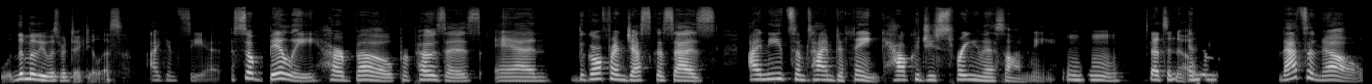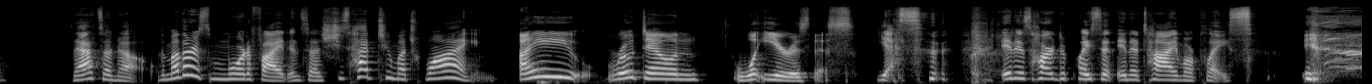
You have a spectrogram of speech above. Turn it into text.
the movie was ridiculous. I can see it. So Billy, her beau, proposes, and the girlfriend Jessica says, "I need some time to think. How could you spring this on me?" Mm-hmm. That's a no. And the, that's a no. That's a no. The mother is mortified and says she's had too much wine. I wrote down what year is this? Yes. it is hard to place it in a time or place.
